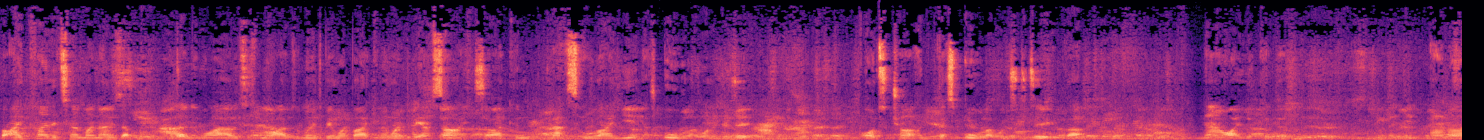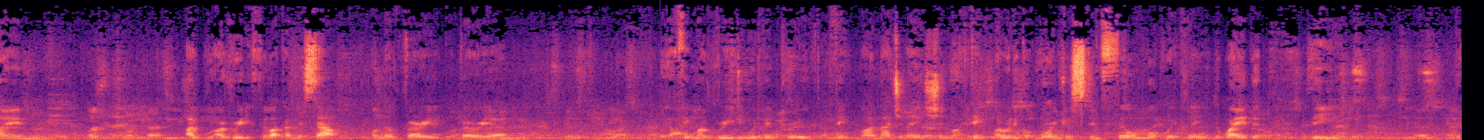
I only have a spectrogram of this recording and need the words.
but I kind of turned my nose up. I don't know why. I was just more. I was wanted to be on my bike and I wanted to be outside, so I couldn't. That's all I knew. That's all I wanted to do. Odd child. That's all I wanted to do. But now I look at them and I'm I, I really feel like I missed out on the very, very. Um, I think my reading would have improved. I think my imagination. I think I would have got more interested in film more quickly. The way that the the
